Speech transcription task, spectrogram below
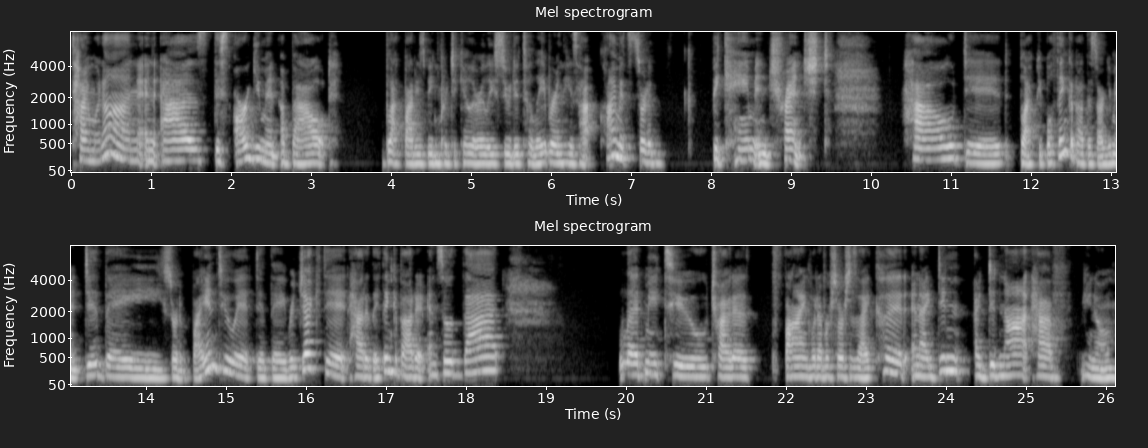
time went on and as this argument about black bodies being particularly suited to labor in these hot climates sort of became entrenched how did black people think about this argument? Did they sort of buy into it? Did they reject it? How did they think about it? And so that led me to try to find whatever sources i could and i didn't i did not have you know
